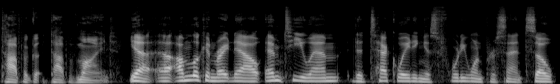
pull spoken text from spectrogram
top of, top of mind. Yeah, uh, I'm looking right now. MTUM, the tech weighting is 41%. So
